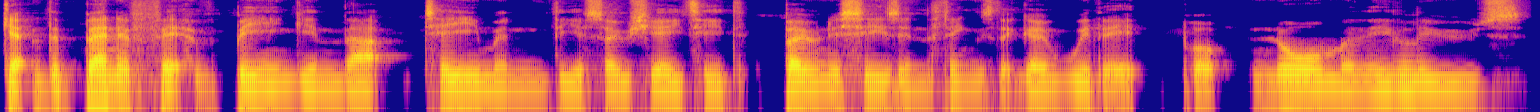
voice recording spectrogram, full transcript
get the benefit of being in that team and the associated bonuses and things that go with it, but normally lose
